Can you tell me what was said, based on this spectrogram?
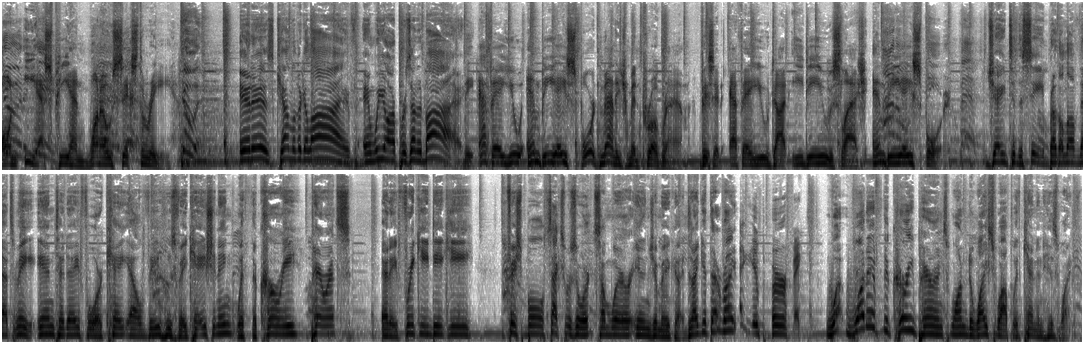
on ESPN 1063. do it. It is Ken Levick Live, and we are presented by The FAU MBA Sport Management Program. Visit fau.edu slash MBA Sport. J to the C. Brother Love, that's me. In today for KLV, who's vacationing with the Curry parents at a freaky deaky fishbowl sex resort somewhere in Jamaica. Did I get that right? Perfect. What What if the Curry parents wanted to wife swap with Ken and his wife?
